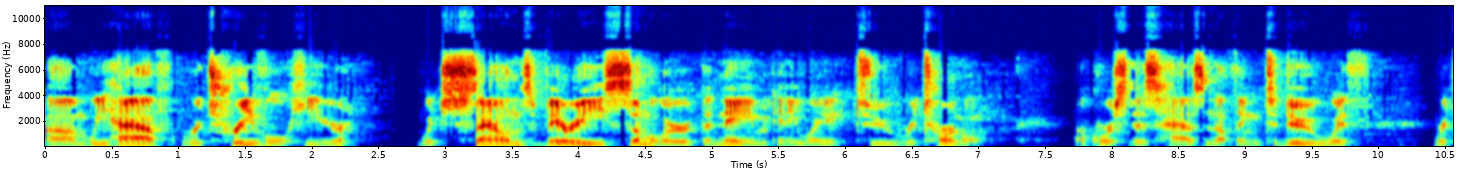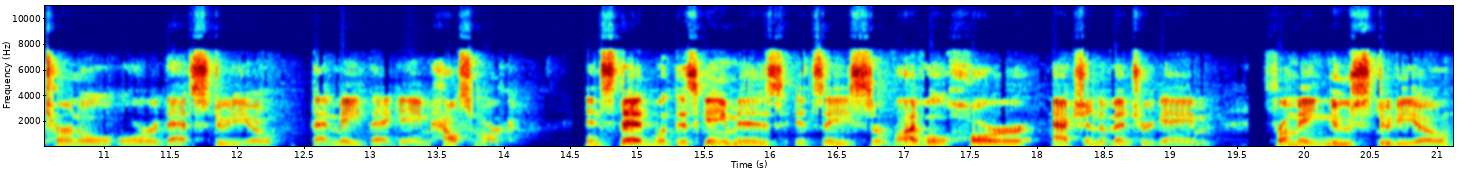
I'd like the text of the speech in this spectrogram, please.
um, we have Retrieval here, which sounds very similar, the name anyway, to Returnal. Of course, this has nothing to do with Returnal or that studio that made that game, Housemarque. Instead, what this game is, it's a survival horror action adventure game from a new studio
